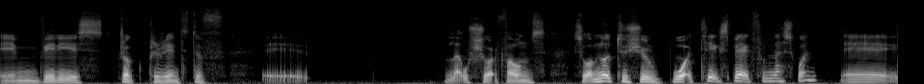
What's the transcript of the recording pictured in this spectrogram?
um, various drug preventative uh, little short films. So I'm not too sure what to expect from this one. Uh,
